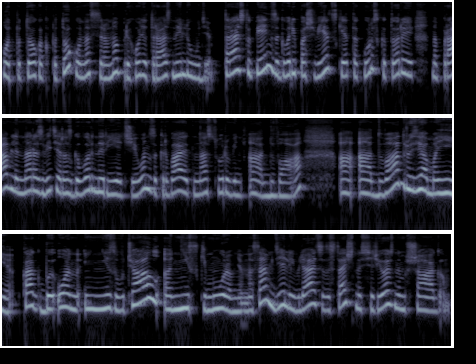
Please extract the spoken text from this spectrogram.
от потока к потоку у нас все равно приходят разные люди. Вторая ступень «Заговори по-шведски» — это курс, который направлен на развитие разговорной речи. Он закрывает у нас уровень А2. А А2, друзья мои, как бы он и не звучал а, низким уровнем, на самом деле является достаточно серьезным шагом,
